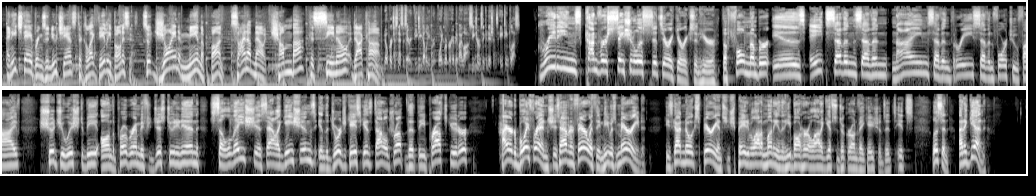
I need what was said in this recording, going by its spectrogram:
and each day brings a new chance to collect daily bonuses. So join me in the fun. Sign up now at ChumbaCasino.com. No purchase necessary. VGW. Void were prohibited by law. See terms and conditions. 18 plus. Greetings, conversationalists. It's Erick Erickson here. The phone number is 877 973 7425 should you wish to be on the program. If you're just tuning in, salacious allegations in the Georgia case against Donald Trump that the prosecutor hired her boyfriend. She's having an affair with him. He was married. He's got no experience, and she paid him a lot of money, and then he bought her a lot of gifts and took her on vacations. It's it's listen, and again,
